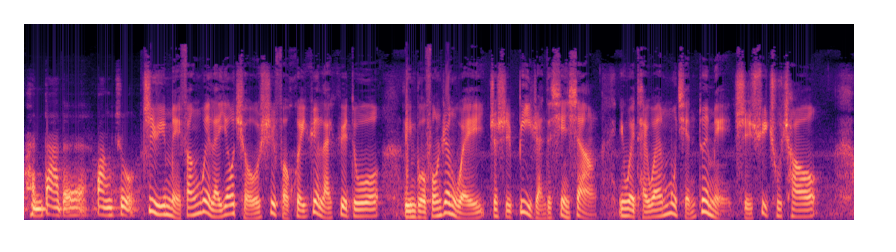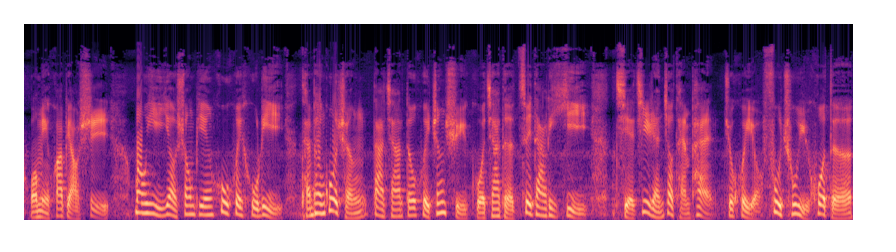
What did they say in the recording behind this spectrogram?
很大的帮助。至于美方未来要求是否会越来越多，林柏峰认为这是必然的现象，因为台湾目前对美持续出超。王美花表示，贸易要双边互惠互利，谈判过程大家都会争取国家的最大利益，且既然叫谈判，就会有付出与获得，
